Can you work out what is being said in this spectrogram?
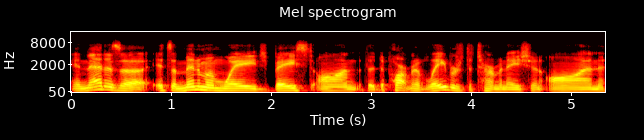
and that is a it's a minimum wage based on the Department of Labor's determination on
